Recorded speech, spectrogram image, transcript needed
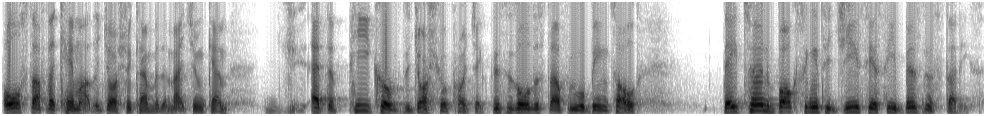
All stuff that came out of the Joshua camp, the Matchroom camp, at the peak of the Joshua project, this is all the stuff we were being told. They turned boxing into GCSE business studies.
